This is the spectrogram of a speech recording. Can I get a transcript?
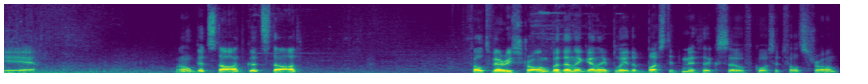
Yeah. Well, good start, good start. Felt very strong, but then again I played a busted mythic, so of course it felt strong.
